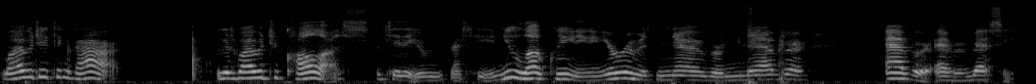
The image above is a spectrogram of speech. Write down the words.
Why would you think that? Because why would you call us and say that your room is messy? And you love cleaning, and your room is never, never, ever, ever messy.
